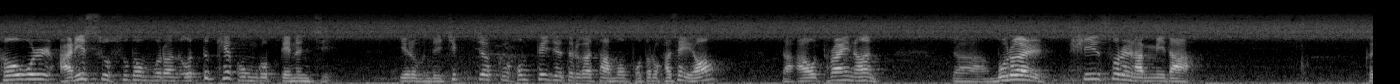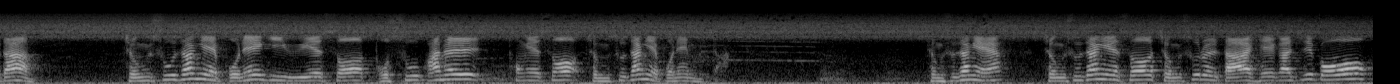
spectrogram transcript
서울 아리수 수돗물은 어떻게 공급되는지 여러분들이 직접 그 홈페이지에 들어가서 한번 보도록 하세요. 자, 아웃라인은 자, 물을 취수를 합니다. 그 다음 정수장에 보내기 위해서 도수관을 통해서 정수장에 보냅니다. 정수장에 정수장에서 정수를 다 해가지고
